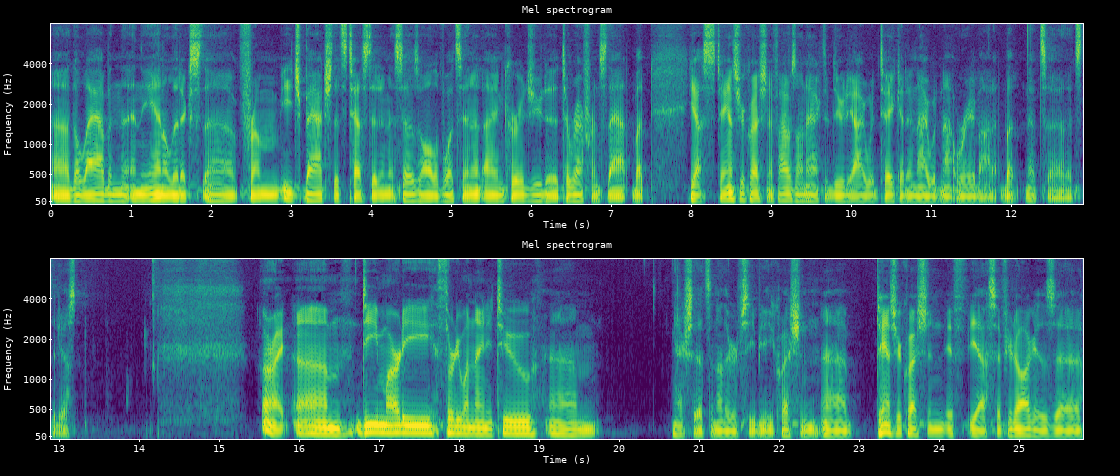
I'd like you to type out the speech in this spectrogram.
uh, the lab and the, and the analytics uh, from each batch that's tested, and it says all of what's in it. I encourage you to to reference that. But yes, to answer your question, if I was on active duty, I would take it and I would not worry about it. But that's uh, that's the gist. All right, um, D Marty thirty one ninety two. Um, actually, that's another CBD question. Uh, to answer your question, if yes, if your dog is uh,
